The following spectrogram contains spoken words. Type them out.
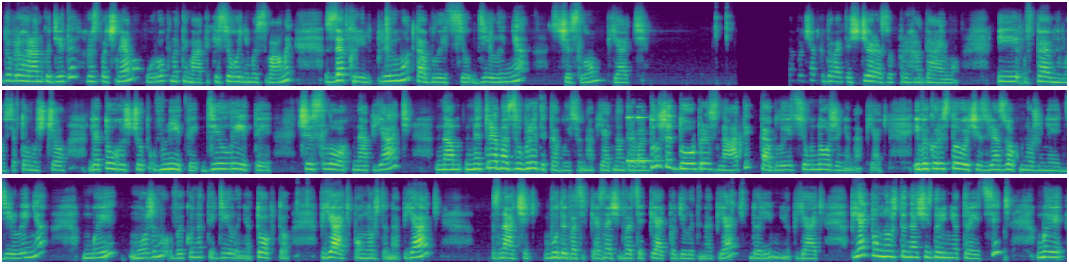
Доброго ранку, діти! Розпочнемо урок математики. Сьогодні ми з вами закріплюємо таблицю ділення з числом 5. На початку давайте ще разок пригадаємо і впевнимося в тому, що для того, щоб вміти ділити число на 5, нам не треба зубрити таблицю на 5, нам треба дуже добре знати таблицю множення на 5. І використовуючи зв'язок множення і ділення, ми можемо виконати ділення. Тобто 5 помножити на 5, значить, буде 25, значить 25 поділити на 5 дорівнює 5. 5 помножити на 6 дорівнює 30. Ми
